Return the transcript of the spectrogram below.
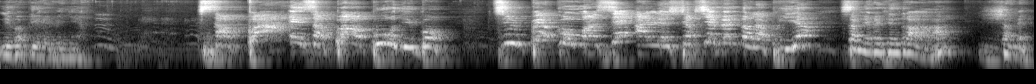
ne va plus revenir. Ça part et ça part pour du bon. Tu peux commencer à le chercher même dans la prière, ça ne reviendra jamais.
